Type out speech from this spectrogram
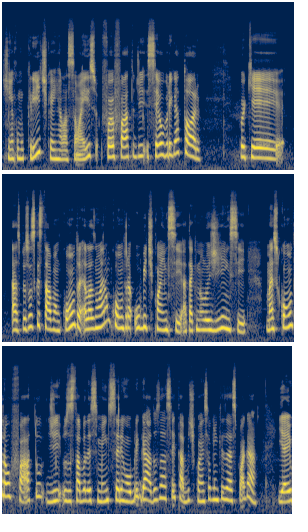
tinham como crítica em relação a isso foi o fato de ser obrigatório. Porque as pessoas que estavam contra, elas não eram contra o Bitcoin em si, a tecnologia em si, mas contra o fato de os estabelecimentos serem obrigados a aceitar Bitcoin se alguém quisesse pagar. E aí,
